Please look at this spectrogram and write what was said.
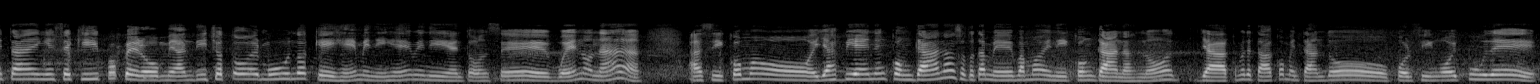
está en ese equipo, pero me han dicho todo el mundo que Géminis, Géminis. Entonces, bueno, nada. Así como ellas vienen con ganas, nosotros también vamos a venir con ganas, ¿no? Ya como te estaba comentando, por fin hoy pude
